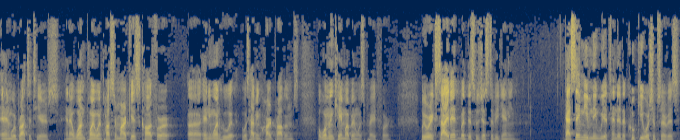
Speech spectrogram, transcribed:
and were brought to tears. And at one point, when Pastor Marcus called for uh, anyone who was having heart problems, a woman came up and was prayed for. We were excited, but this was just the beginning. That same evening, we attended a Kuki worship service,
